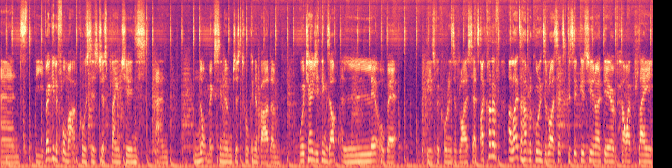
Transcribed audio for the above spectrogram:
and the regular format, of course, is just playing tunes and not mixing them, just talking about them. We're changing things up a little bit with these recordings of live sets. I kind of I like to have recordings of live sets because it gives you an idea of how I play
